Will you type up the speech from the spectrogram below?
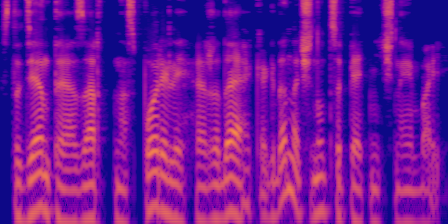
Студенты азартно спорили, ожидая, когда начнутся пятничные бои.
